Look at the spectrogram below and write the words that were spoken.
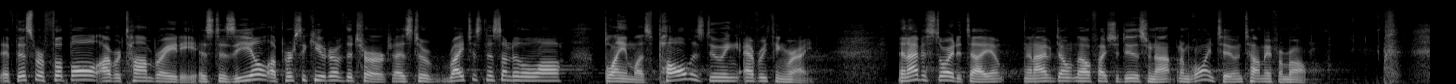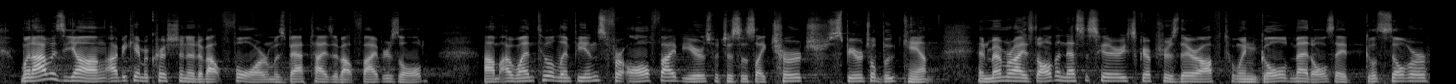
if this were football, I were Tom Brady. As to zeal, a persecutor of the church. As to righteousness under the law, blameless. Paul was doing everything right. And I have a story to tell you, and I don't know if I should do this or not, but I'm going to, and tell me if I'm wrong. When I was young, I became a Christian at about four and was baptized about five years old. Um, I went to Olympians for all five years, which is this like church spiritual boot camp, and memorized all the necessary scriptures thereof to win gold medals. They had silver,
